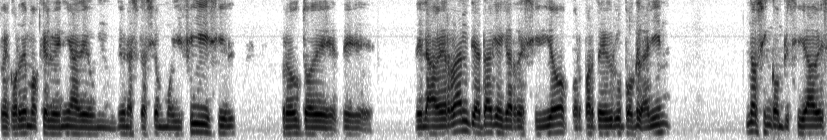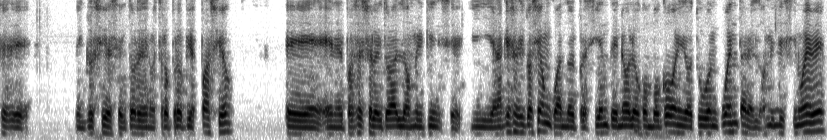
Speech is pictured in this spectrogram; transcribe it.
recordemos que él venía de, una situación muy difícil, producto de, del aberrante ataque que recibió por parte del grupo Clarín no sin complicidad a veces de, inclusive sectores de nuestro propio espacio, eh, en el proceso electoral 2015. Y en aquella situación, cuando el presidente no lo convocó ni lo tuvo en cuenta en el 2019,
